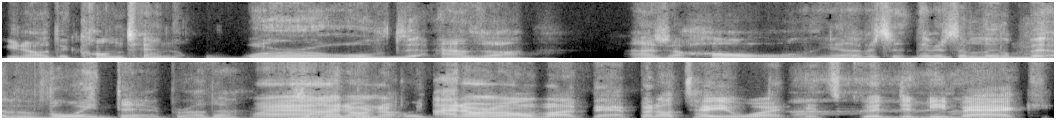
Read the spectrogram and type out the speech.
You know, the content world as a as a whole. Yeah, there was a, there was a little bit of a void there, brother. Well, I don't know. Void. I don't know about that, but I'll tell you what. It's good to be ah. back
